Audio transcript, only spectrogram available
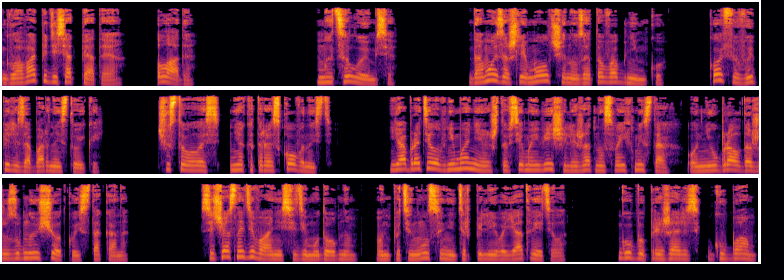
Глава 55. Лада. Мы целуемся. Домой зашли молча, но зато в обнимку. Кофе выпили за барной стойкой. Чувствовалась некоторая скованность. Я обратила внимание, что все мои вещи лежат на своих местах. Он не убрал даже зубную щетку из стакана. Сейчас на диване сидим удобным. Он потянулся нетерпеливо, я ответила. Губы прижались к губам,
